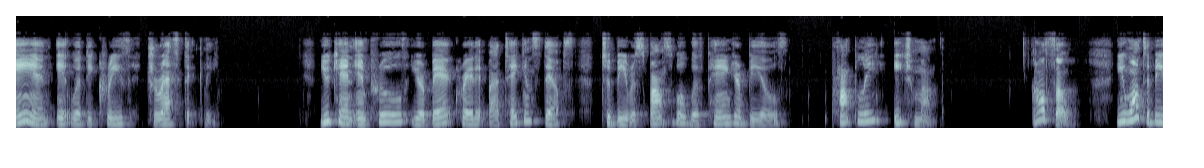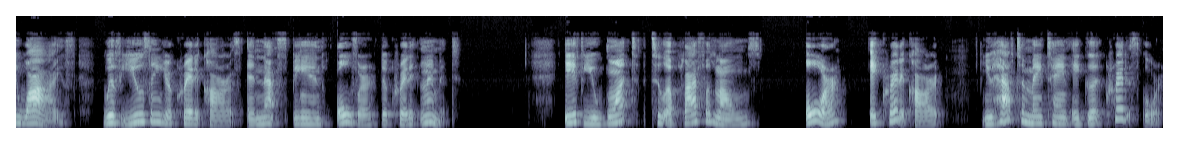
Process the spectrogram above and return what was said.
and it will decrease drastically. You can improve your bad credit by taking steps to be responsible with paying your bills promptly each month. Also, you want to be wise with using your credit cards and not spend over the credit limit. If you want to apply for loans or a credit card, you have to maintain a good credit score.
